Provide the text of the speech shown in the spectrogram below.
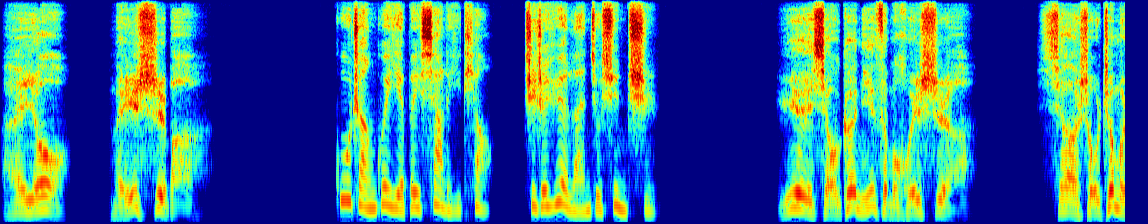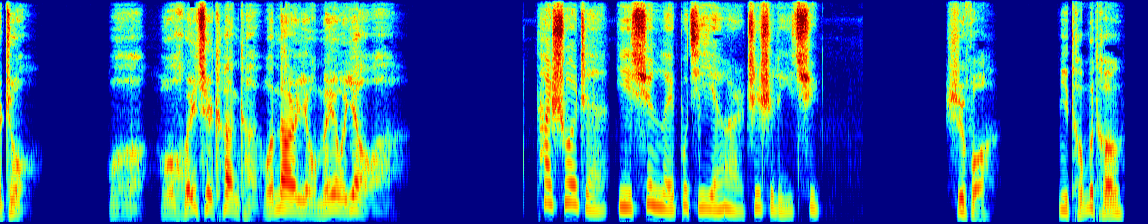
哎呦，没事吧？顾掌柜也被吓了一跳，指着月兰就训斥。月小哥，你怎么回事啊？下手这么重，我我回去看看我那儿有没有药啊。他说着，以迅雷不及掩耳之势离去。师傅，你疼不疼？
